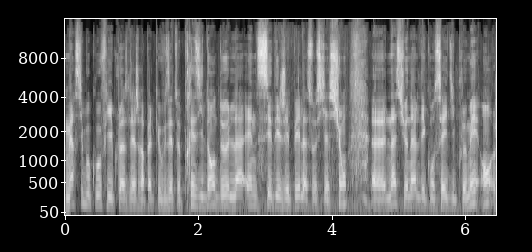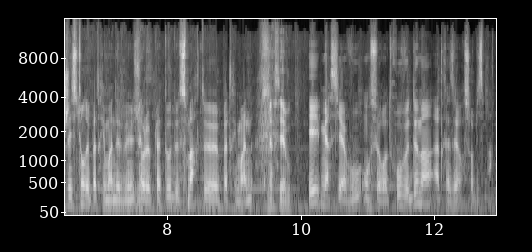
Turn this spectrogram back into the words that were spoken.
Merci beaucoup Philippe Loiselet. Je rappelle que vous êtes président de l'ANCDGP, l'Association euh, nationale des conseils diplômés en gestion de patrimoine. Vous êtes venu sur le plateau de Smart euh, Patrimoine. Merci à vous. Et merci à vous. On se retrouve demain à 13h sur Bismart.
